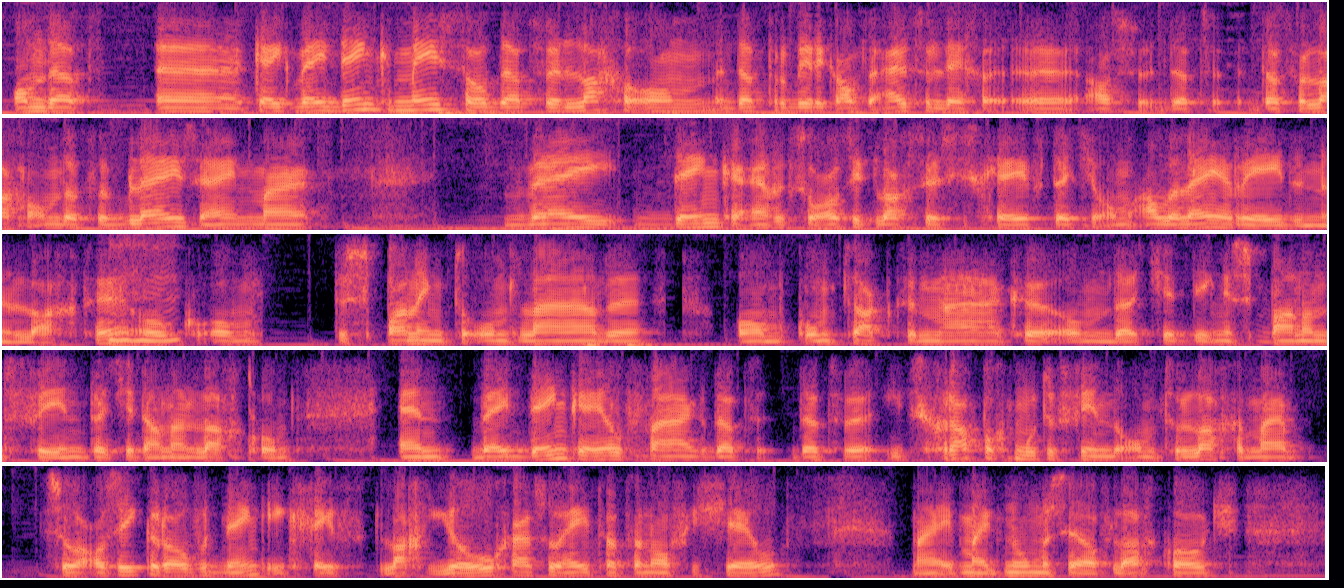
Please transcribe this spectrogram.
Omdat, eh, kijk, wij denken meestal dat we lachen om, en dat probeer ik altijd uit te leggen, eh, als we, dat, dat we lachen omdat we blij zijn, maar wij denken eigenlijk, zoals ik lachsessies geef, dat je om allerlei redenen lacht. Hè? Mhm. Ook om de spanning te ontladen, om contact te maken, omdat je dingen spannend vindt, dat je dan een lach komt. En wij denken heel vaak dat, dat we iets grappig moeten vinden om te lachen. Maar zoals ik erover denk, ik geef lach-yoga, zo heet dat dan officieel. Maar maar ik noem mezelf lachcoach.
